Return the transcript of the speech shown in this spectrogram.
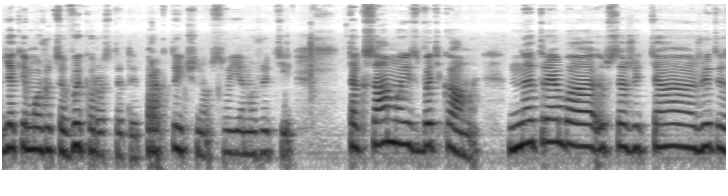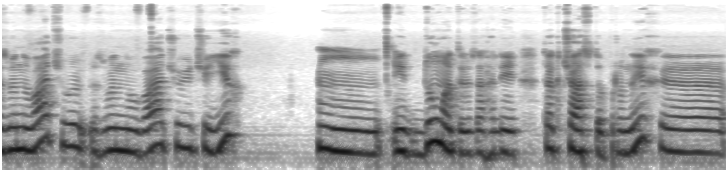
як я можу це використати практично в своєму житті. Так само і з батьками. Не треба все життя жити звинувачуючи їх і думати взагалі так часто про них. Е,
